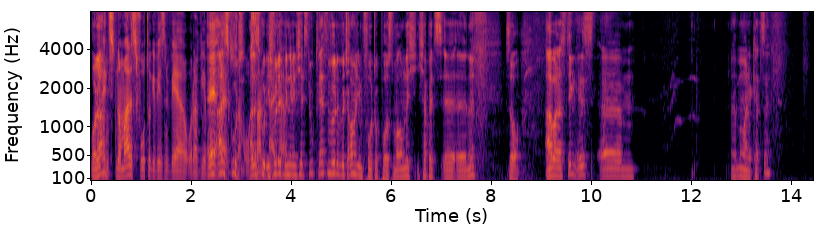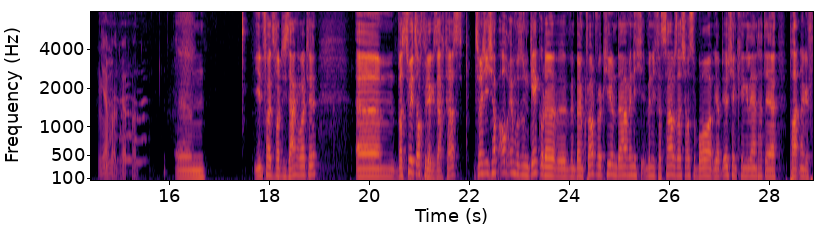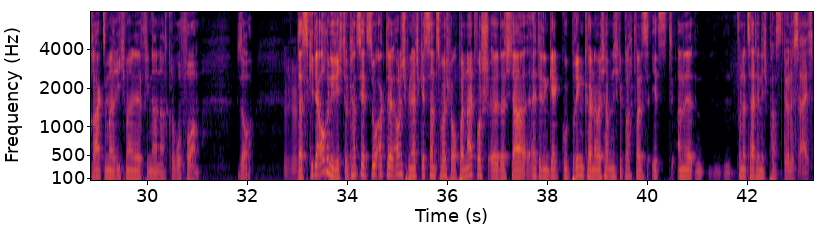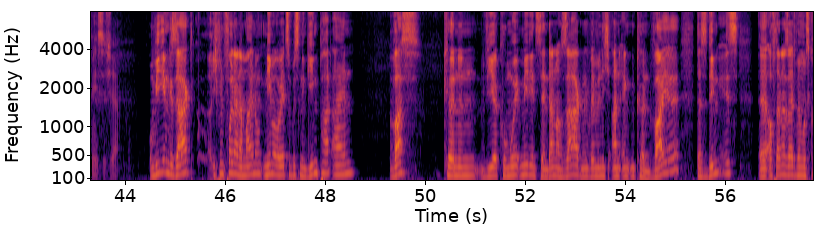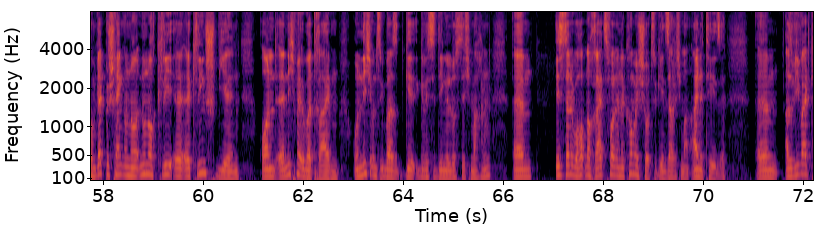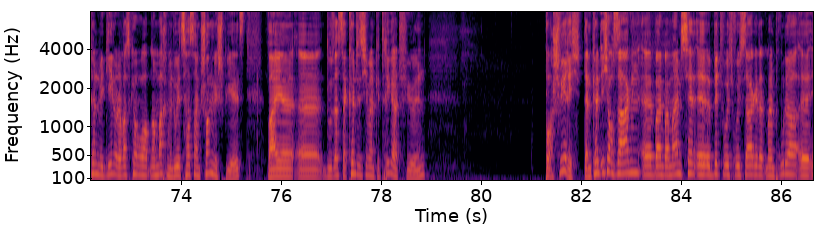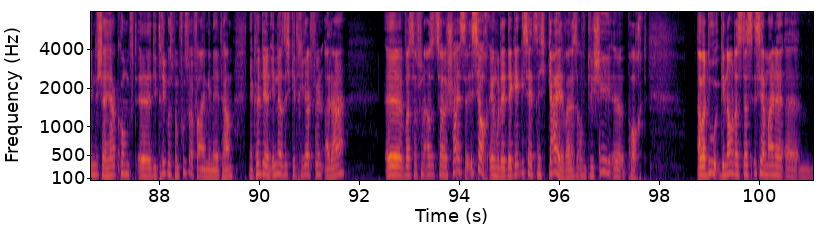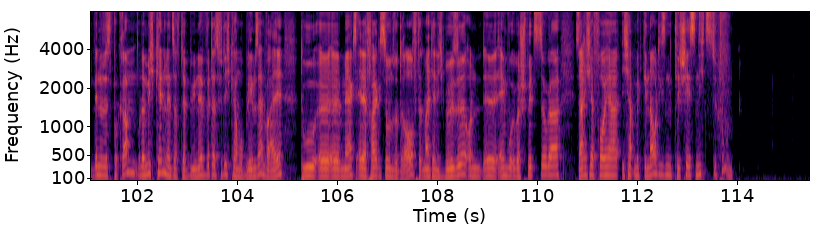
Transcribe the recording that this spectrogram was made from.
oder? Wenn es ein normales Foto gewesen wäre oder wir Ey, alles feiern gut, zusammen alles Ostern, gut. Ich würde, wenn, wenn ich jetzt Luke treffen würde, würde ich auch mit ihm ein Foto posten. Warum nicht? Ich habe jetzt, äh, äh, ne? So. Aber das Ding ist, ähm. Hört man meine Katze? Ja, Mann, hört man. Ähm. Jedenfalls, was ich sagen wollte, ähm, was du jetzt auch wieder gesagt hast. Zum Beispiel, ich habe auch irgendwo so einen Gag oder äh, beim Crowdwork hier und da, wenn ich, wenn ich was habe, sage ich auch so, boah, wie habt ihr euch denn kennengelernt? Hat der Partner gefragt, sag mal, riech meine Finger nach Chloroform. So. Mhm. Das geht ja auch in die Richtung. Kannst du jetzt so aktuell auch nicht spielen. Hatte ich gestern zum Beispiel auch bei Nightwash, äh, dass ich da hätte den Gag gut bringen können, aber ich habe nicht gebracht, weil es jetzt der, von der Zeit her nicht passt. Dünnes Eis mäßig, ja. Und wie eben gesagt, ich bin voll deiner Meinung, nehme aber jetzt so ein bisschen den Gegenpart ein. Was können wir Comedians denn dann noch sagen, wenn wir nicht anenken können? Weil das Ding ist, äh, auf der anderen Seite, wenn wir uns komplett beschränken und nur, nur noch cle äh, äh, clean spielen und äh, nicht mehr übertreiben und nicht uns über ge gewisse Dinge lustig machen, ähm, ist es dann überhaupt noch reizvoll, in eine Comedy-Show zu gehen, sag ich mal. Eine These. Ähm, also wie weit können wir gehen oder was können wir überhaupt noch machen, wenn du jetzt Hassan Chong spielst, weil äh, du sagst, da könnte sich jemand getriggert fühlen. Boah, schwierig. Dann könnte ich auch sagen, äh, bei, bei meinem Set, äh, Bit, wo ich, wo ich sage, dass mein Bruder äh, indischer Herkunft äh, die Trikots beim Fußballverein genäht haben, dann könnte ein Inder sich getriggert fühlen, Alter, äh, was ist das für eine asoziale Scheiße? Ist ja auch irgendwo, der, der Gag ist ja jetzt nicht geil, weil das auf ein Klischee äh, pocht. Aber du, genau das, das ist ja meine, äh, wenn du das Programm oder mich kennenlernst auf der Bühne, wird das für dich kein Problem sein, weil du äh, äh, merkst, ey, der Falk ist so und so drauf, das meint er nicht böse und äh, irgendwo überspitzt sogar, sage ich ja vorher, ich habe mit genau diesen Klischees nichts zu tun.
